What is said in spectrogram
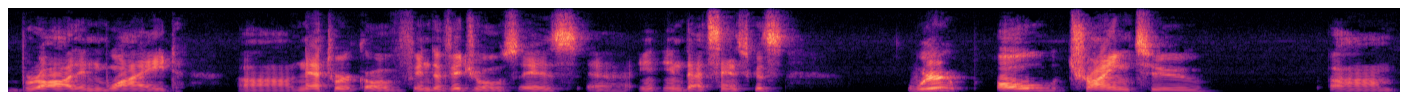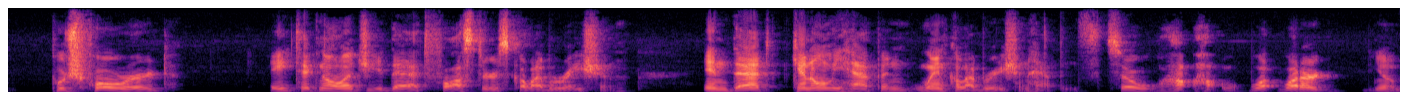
broad and wide network of individuals is in, in, that sense? Because we're all trying to um, push forward a technology that fosters collaboration. And that can only happen when collaboration happens. So how, how, what, what are you know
